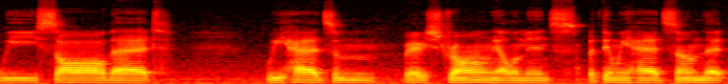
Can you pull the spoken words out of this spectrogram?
we saw that we had some very strong elements, but then we had some that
